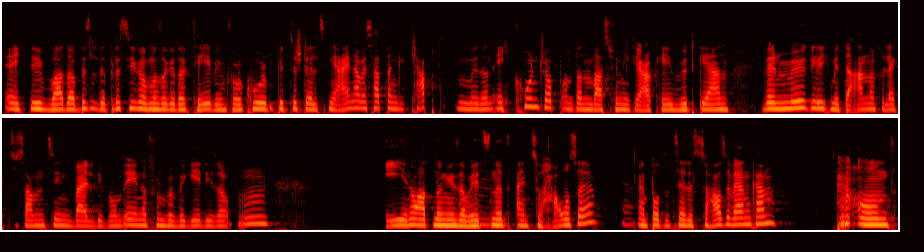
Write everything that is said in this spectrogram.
echt, ich war da ein bisschen depressiv, habe mir so gedacht, hey, ich bin voll cool, bitte stellt mir ein. Aber es hat dann geklappt mit einem echt coolen Job und dann war es für mich klar, okay, ich würde gern, wenn möglich, mit der anderen vielleicht zusammenziehen, weil die wohnt eh in einer 5 WG, die so, mh, hm, eh in Ordnung ist, aber jetzt mhm. nicht ein Zuhause, ja. ein potenzielles Zuhause werden kann. Und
